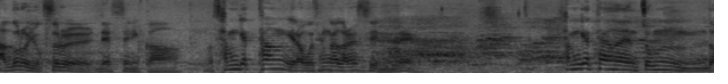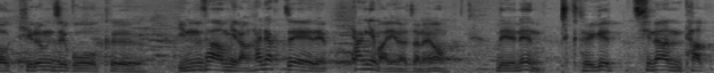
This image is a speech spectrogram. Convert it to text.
닭으로 육수를 냈으니까 삼계탕이라고 생각을 할 수 있는데 삼계탕은 좀 더 기름지고 그 인삼이랑 한약재 향이 많이 나잖아요. 근데 얘는 되게 진한 닭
